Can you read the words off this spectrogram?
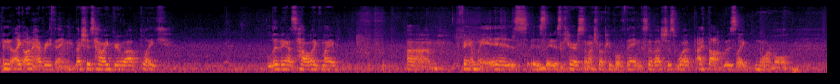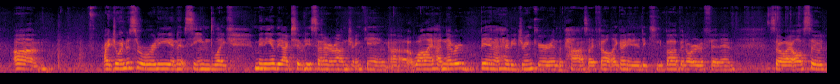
And like on everything. That's just how I grew up like living. As how like my um, family is is they just care so much about people think. So that's just what i thought was like normal. Um, i joined a sorority and it seemed like many of the activities centered around drinking. Uh, while i had never been a heavy drinker in the past i felt like i needed to keep up in order to fit in. So i also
